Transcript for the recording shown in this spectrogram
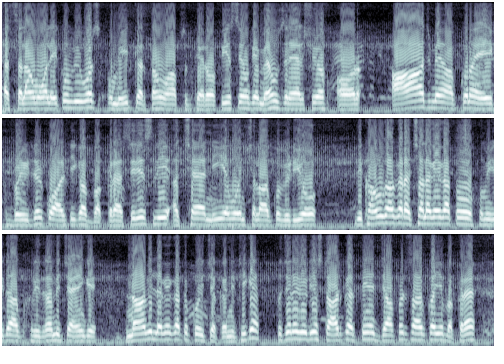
वालेकुम व्यूवर्स उम्मीद करता हूँ आप सब खैर ऑफ़िस से होंगे। मैं हूँ जनैर शेफ और आज मैं आपको ना एक ब्रीडर क्वालिटी का बकरा सीरियसली अच्छा है, नहीं है वो, इंशाल्लाह आपको वीडियो दिखाऊँगा। अगर अच्छा लगेगा तो उम्मीद है आप खरीदना भी चाहेंगे, ना भी लगेगा तो कोई चक्कर नहीं, ठीक है? तो चलिए वीडियो स्टार्ट करते हैं। जाफ़र साहब का ये बकरा है।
